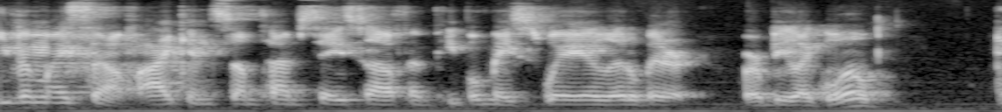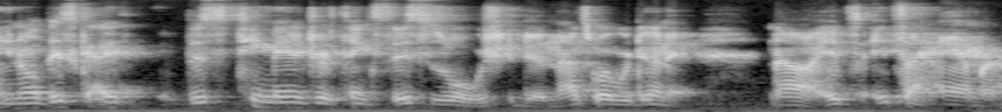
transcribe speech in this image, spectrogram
even myself, I can sometimes say stuff and people may sway a little bit or, or be like, well, you know, this guy, this team manager thinks this is what we should do, and that's why we're doing it. No, it's it's a hammer,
